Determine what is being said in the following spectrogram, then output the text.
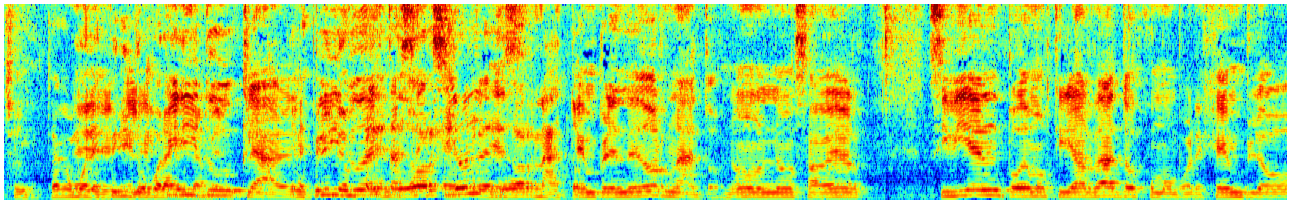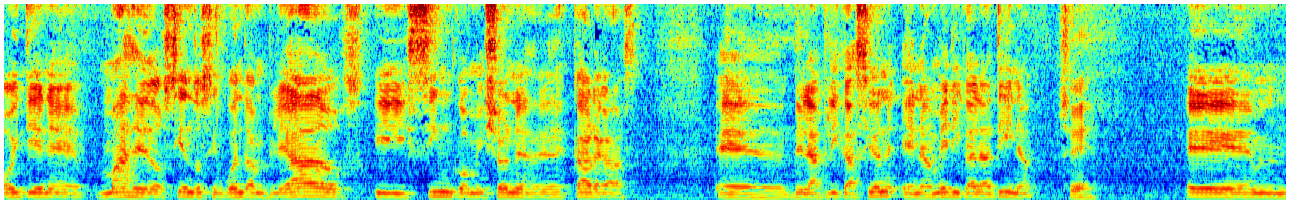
Sí, está como el Eh, espíritu por ahí espíritu, también. Claro, el espíritu, de esta emprendedor, sección emprendedor es nato. Emprendedor nato, no, no saber. Si bien podemos tirar datos como por ejemplo hoy tiene más de 250 empleados y 5 millones de descargas eh, de la aplicación en América Latina, Sí, eh,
